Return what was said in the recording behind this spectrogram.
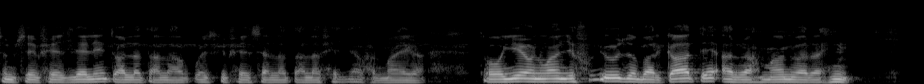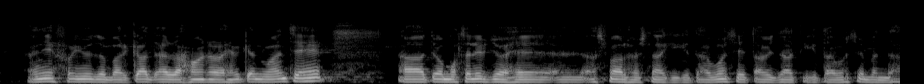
سم سے فیض لے لیں تو اللہ تعالیٰ آپ کو اس کے فیض سے اللہ تعالیٰ فیض فرمائے گا۔ تو یہ عنوان جو فیوز و برکات الرحمٰن و رحیم ہاں جی فیوز و برکات الرحمٰن الرحیم کے عنوان سے ہے تو مختلف جو ہے، اسماء الحسنہ کی کتابوں سے، تعویذات کی کتابوں سے بندہ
